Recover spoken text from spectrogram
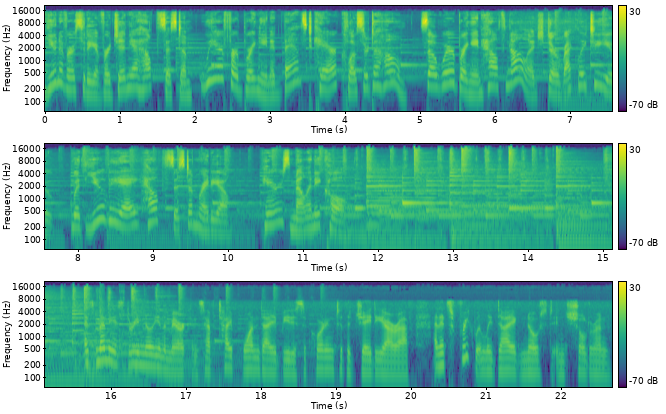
University of Virginia Health System, we're for bringing advanced care closer to home. So we're bringing health knowledge directly to you with UVA Health System Radio. Here's Melanie Cole. As many as 3 million Americans have type 1 diabetes, according to the JDRF, and it's frequently diagnosed in children.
